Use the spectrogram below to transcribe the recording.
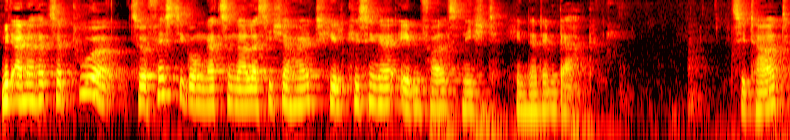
Mit einer Rezeptur zur Festigung nationaler Sicherheit hielt Kissinger ebenfalls nicht hinter dem Berg. Zitat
